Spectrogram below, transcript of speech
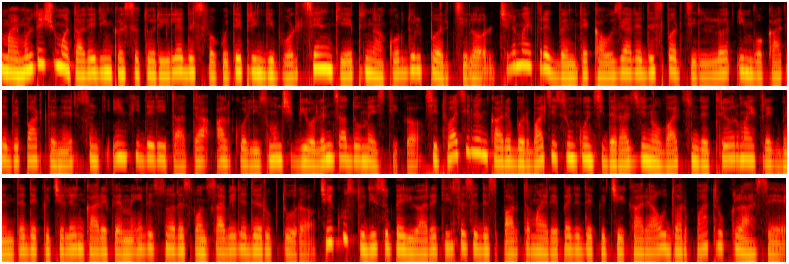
Mai mult de jumătate din căsătoriile desfăcute prin divorț se încheie prin acordul părților. Cele mai frecvente cauze ale despărțirilor invocate de parteneri sunt infidelitatea, alcoolismul și violența domestică. Situațiile în care bărbații sunt considerați vinovați sunt de trei ori mai frecvente decât cele în care femeile sunt responsabile de ruptură. Cei cu studii superioare tind să se despartă mai repede decât cei care au doar patru clase.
